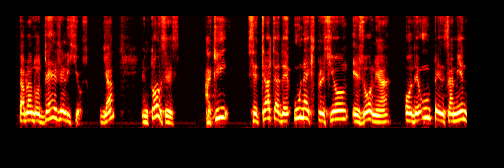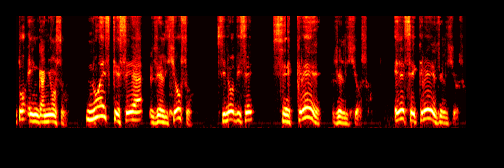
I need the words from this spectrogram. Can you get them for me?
Está hablando de religioso, ¿ya? Entonces, aquí se trata de una expresión errónea o de un pensamiento engañoso. No es que sea religioso, sino dice, se cree religioso. Él se cree religioso.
